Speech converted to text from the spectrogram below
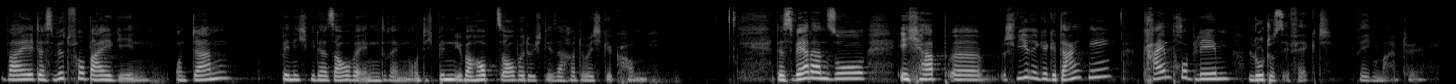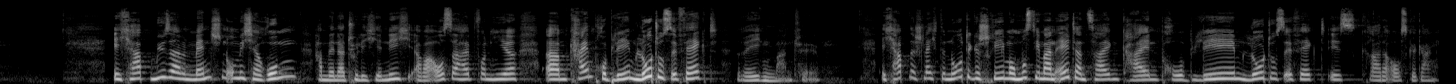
Weil das wird vorbeigehen. Und dann bin ich wieder sauber innen drin. Und ich bin überhaupt sauber durch die Sache durchgekommen. Das wäre dann so, ich habe äh, schwierige Gedanken, kein Problem, Lotus-Effekt. Regenmantel. Ich habe mühsame Menschen um mich herum, haben wir natürlich hier nicht, aber außerhalb von hier, ähm, kein Problem, Lotus-Effekt, Regenmantel. Ich habe eine schlechte Note geschrieben und muss die meinen Eltern zeigen. Kein Problem, Lotus-Effekt ist gerade ausgegangen.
